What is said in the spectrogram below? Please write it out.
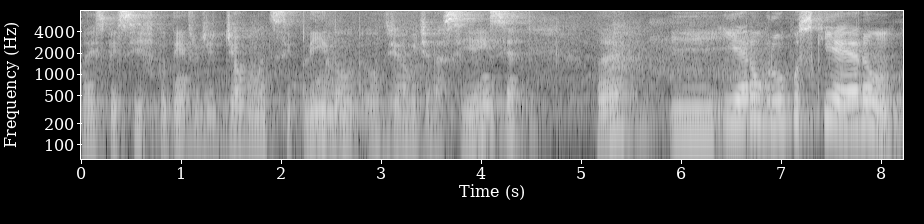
né, específico dentro de, de alguma disciplina, ou, ou geralmente da ciência. Né, e, e eram grupos que eram,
